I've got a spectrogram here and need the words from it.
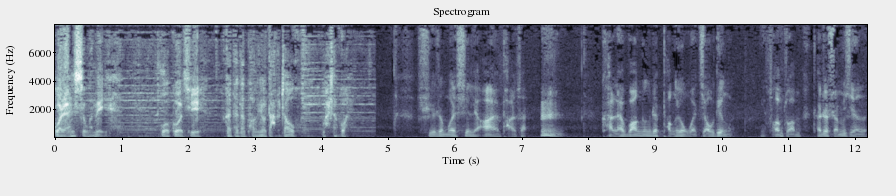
果然是我内人。我过去和他的朋友打个招呼，马上过来。徐志摩心里暗暗盘算：看来王庚这朋友我交定了。你琢磨琢磨，他这什么心思？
